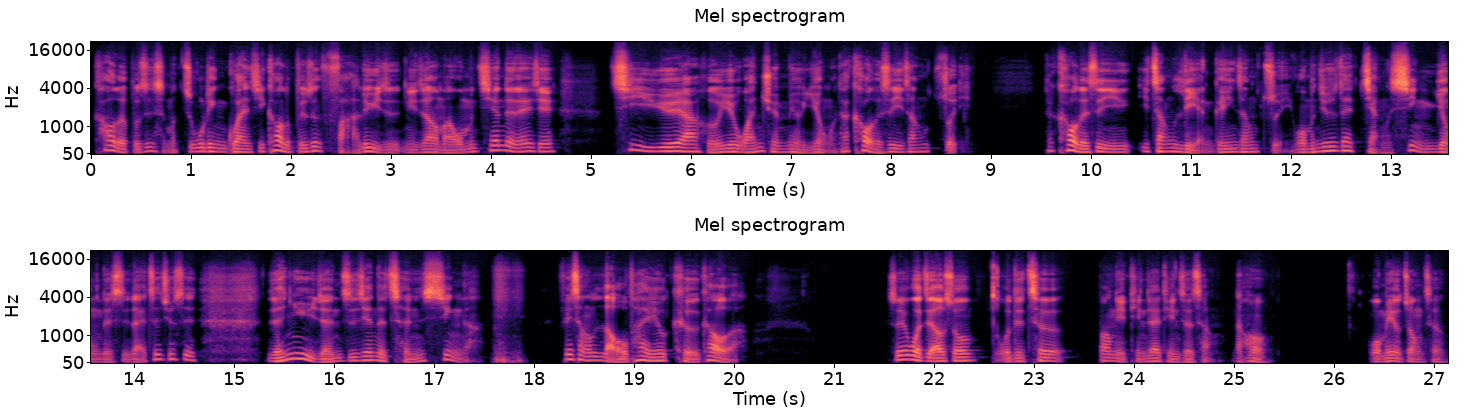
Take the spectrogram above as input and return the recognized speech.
靠的不是什么租赁关系，靠的不是法律，是你知道吗？我们签的那些契约啊、合约完全没有用啊，他靠的是一张嘴。他靠的是一一张脸跟一张嘴，我们就是在讲信用的时代，这就是人与人之间的诚信啊，非常老派又可靠啊。所以我只要说我的车帮你停在停车场，然后我没有撞车，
